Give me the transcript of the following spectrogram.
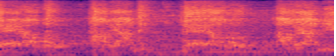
Yeah, oh, oh, oh, yeah, me. Yeah, oh, oh, oh, yeah, me.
